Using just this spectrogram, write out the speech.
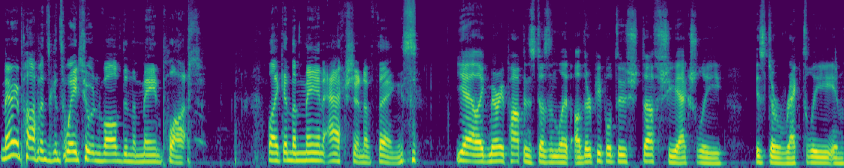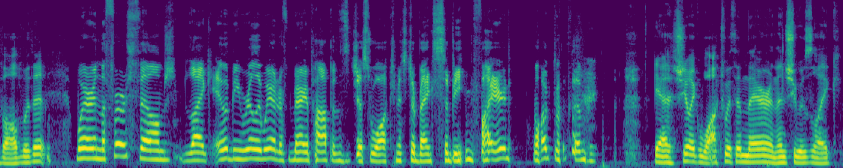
Mary Poppins gets way too involved in the main plot. Like in the main action of things. Yeah, like Mary Poppins doesn't let other people do stuff. She actually is directly involved with it. Where in the first films, like, it would be really weird if Mary Poppins just walked Mr. Banks to being fired. Walked with him. Yeah, she like walked with him there, and then she was like,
